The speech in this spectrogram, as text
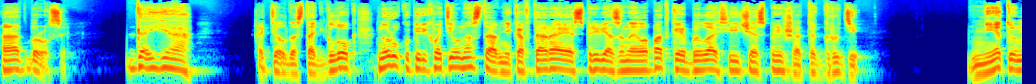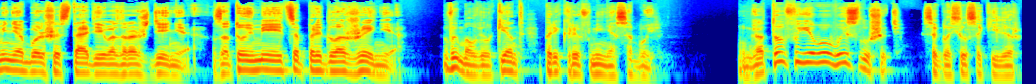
а отбросы. «Да я...» Хотел достать глок, но руку перехватил наставник, а вторая с привязанной лопаткой была сейчас прижата к груди. «Нет у меня больше стадии возрождения, зато имеется предложение», вымолвил Кент, прикрыв меня собой. «Готов его выслушать», — согласился киллер.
